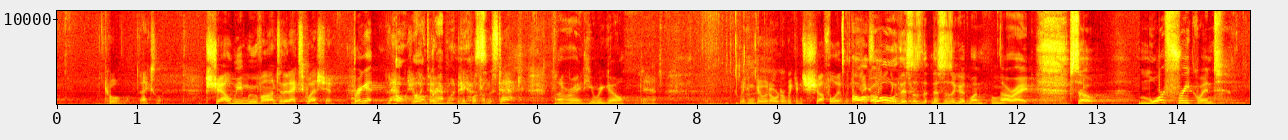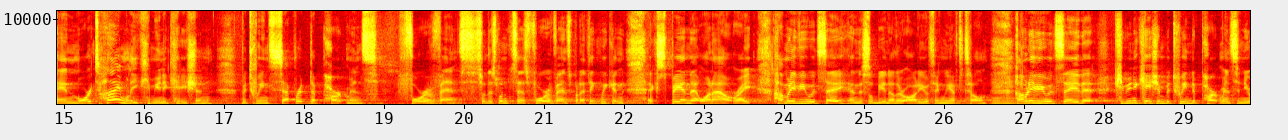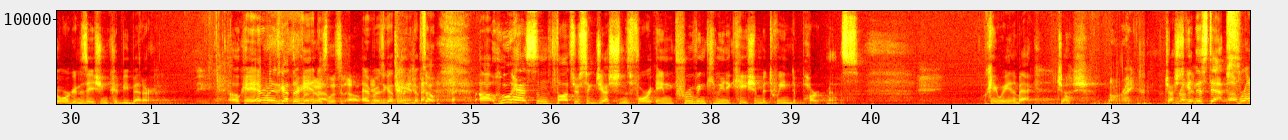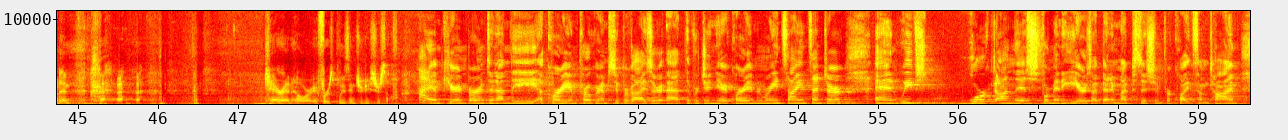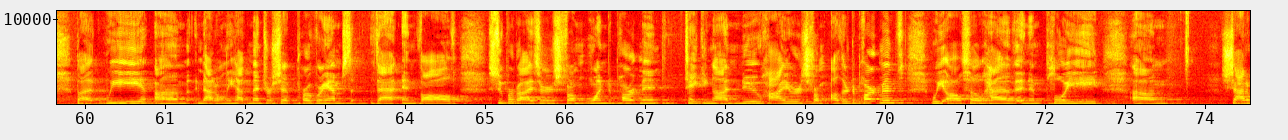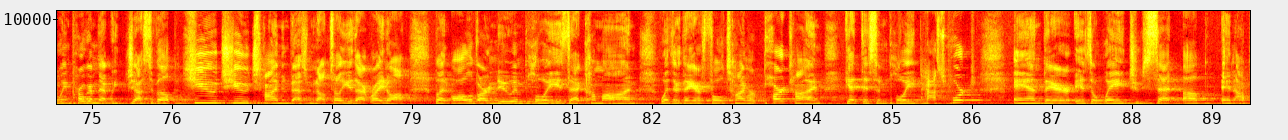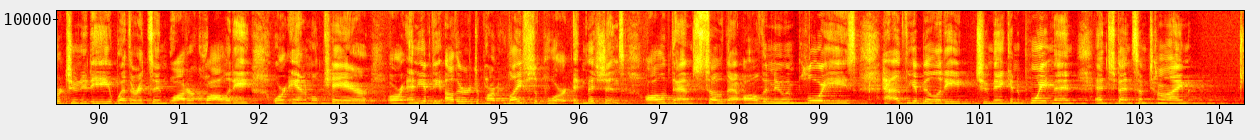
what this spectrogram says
Cool. Excellent. Shall we move on to the next question? Bring it. Matt, oh, would you like I'll to grab one. pick one from the stack? All right, here we go. Yeah. We can go in order. We can shuffle it. We can Oh, oh this is this is a good one. All right. So, more frequent and more timely communication between separate departments for events. So this one says for events, but I think we can expand that one out, right? How many of you would say, and this will be another audio thing we have to tell them, Mm-hmm. how many of you would say that communication between departments in your organization could be better? Okay, everybody's got their hand those up. listen- oh, Everybody's yeah. got their hand up. So, uh, who has some thoughts or suggestions for improving communication between departments? Okay, way in the back, Josh. All right. Josh is I'm getting the steps. I'm running. Karen, how are you? First, please introduce yourself. Hi, I'm Karen Burns, and I'm the Aquarium Program Supervisor at the Virginia Aquarium and Marine Science Center. And we've s- worked on this for many years. I've been in my position for quite some time. But we um, not only have mentorship programs that involve supervisors from one department taking on new hires from other departments, we also have an employee. Um, shadowing program that we just developed. Huge, huge time investment, I'll tell you that right off. But all of our new employees that come on, whether they are full-time or part-time, get this employee passport. And there is a way to set up an opportunity, whether it's in water quality or animal care or any of the other department, life support, admissions, all of them, so that all the new employees have the ability to make an appointment and spend some time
